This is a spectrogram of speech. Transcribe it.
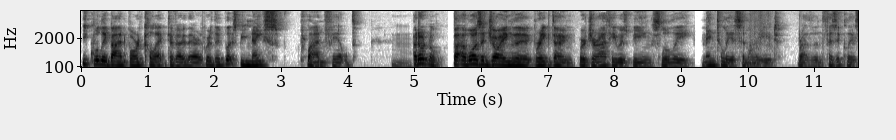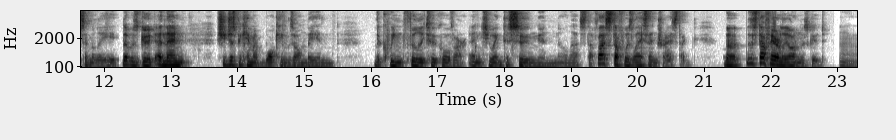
equally bad Borg collective out there where the let's be nice plan failed. Hmm. I don't know, but I was enjoying the breakdown where Jurati was being slowly mentally assimilated rather than physically assimilated. That was good. And then she just became a walking zombie and the Queen fully took over and she went to Soong and all that stuff. That stuff was less interesting. But the stuff early on was good. Hmm.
